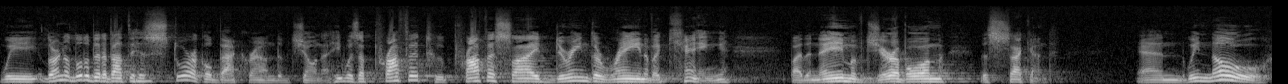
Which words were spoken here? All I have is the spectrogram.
we learn a little bit about the historical background of Jonah. He was a prophet who prophesied during the reign of a king by the name of Jeroboam II. And we know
